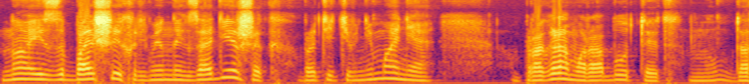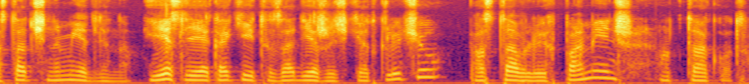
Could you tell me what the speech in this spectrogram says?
Но из-за больших временных задержек, обратите обратите внимание, программа работает ну, достаточно медленно. Если я какие-то задержки отключу, поставлю их поменьше, вот так вот,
